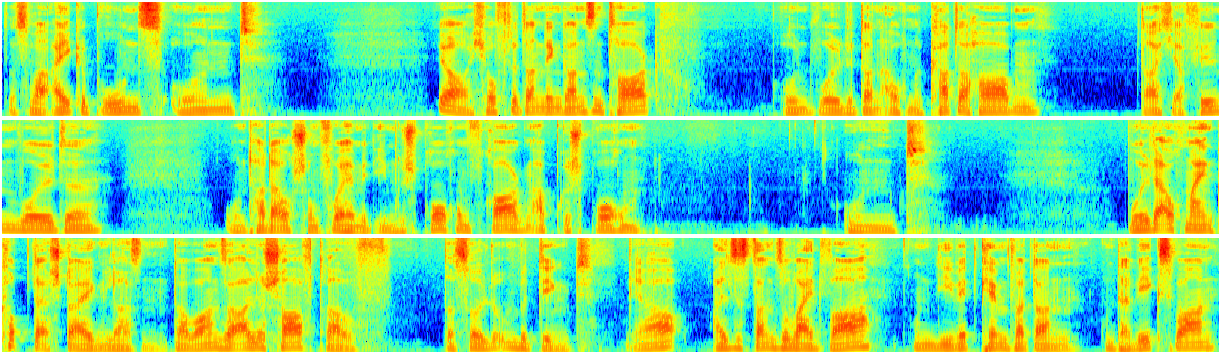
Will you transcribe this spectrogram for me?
Das war Eike Bruns und ja, ich hoffte dann den ganzen Tag und wollte dann auch eine Karte haben, da ich ja filmen wollte und hatte auch schon vorher mit ihm gesprochen, Fragen abgesprochen und wollte auch meinen Kopter steigen lassen. Da waren sie alle scharf drauf. Das sollte unbedingt. Ja, als es dann soweit war und die Wettkämpfer dann unterwegs waren,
